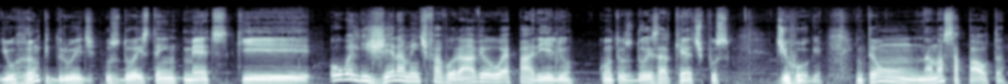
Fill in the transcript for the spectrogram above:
e o Ramp Druid, os dois têm matches que ou é ligeiramente favorável ou é parelho contra os dois arquétipos de Rogue. Então, na nossa pauta,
